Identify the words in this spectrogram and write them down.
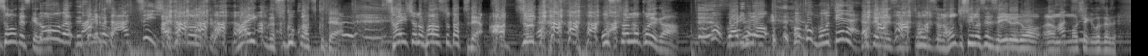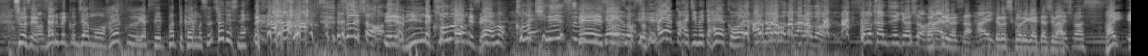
そうですけども。そうなんですマイクが熱いし。そうですよ。マイクがすごく熱くて。最初のファーストタッチで熱っ。おっさんの声が割と。ここ持てない。出てないですね。そうですよね。本当すいませんですねいろいろあ申し訳ございません。すいません。なるべくじゃあもう早くやってパッて帰ります？そうですね。そうでしょ？いやいやみんな聞きたいんですよ。いやもうこの記念すべき。ねいやいやもう。そうそうそう早く始めて早く終わる。あなるほどなるほど。その感じでいきましょう。わかりました、はい。よろしくお願いいたします。お願いします。はい、え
